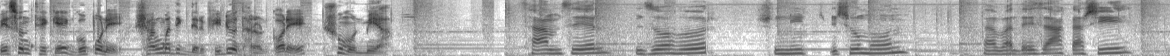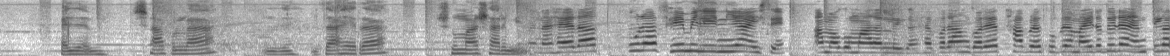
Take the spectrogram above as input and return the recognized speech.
পেছন থেকে গোপনে সাংবাদিকদের ভিডিও ধারণ করে সুমন মিয়া। শামসেল, জহর সুমন, তারপর দিয়েছে আকাশি জাহেরা, সুমা, শারমিন। হেরা পুরা ফ্যামিলি নিয়ে আইছে আমাকে মারার লইগা। হ্যাঁ আম ঘরে থাপড়ে থুপড়ে মাইরা দুইটা এনতিকা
